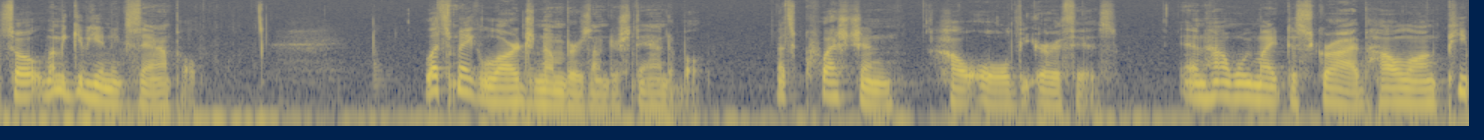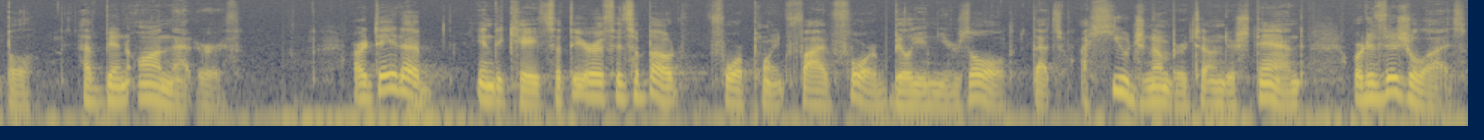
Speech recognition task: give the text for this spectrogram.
So, let me give you an example. Let's make large numbers understandable. Let's question how old the Earth is and how we might describe how long people have been on that Earth. Our data indicates that the Earth is about 4.54 billion years old. That's a huge number to understand or to visualize.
